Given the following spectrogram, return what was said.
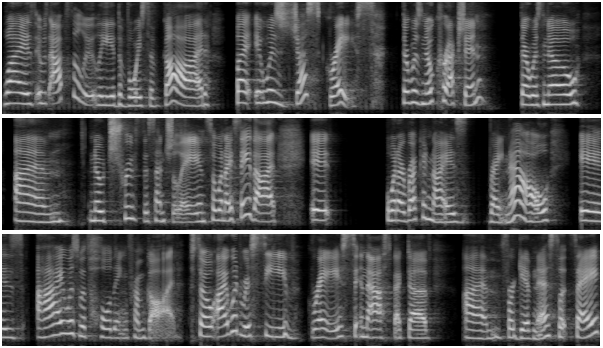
was it was absolutely the voice of God, but it was just grace. There was no correction, there was no um, no truth essentially. And so when I say that, it what I recognize right now is I was withholding from God. So I would receive grace in the aspect of um, forgiveness, let's say,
